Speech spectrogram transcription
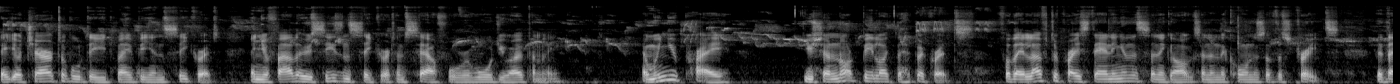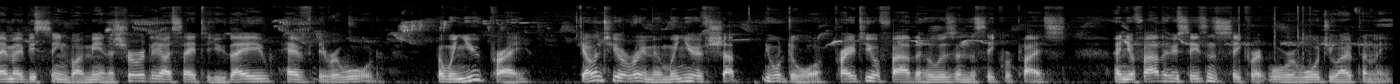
that your charitable deed may be in secret, and your Father who sees in secret himself will reward you openly. And when you pray, you shall not be like the hypocrites, for they love to pray standing in the synagogues and in the corners of the streets, that they may be seen by men. Assuredly, I say to you, they have their reward. But when you pray, go into your room, and when you have shut your door, pray to your Father who is in the secret place. And your Father who sees in secret will reward you openly.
